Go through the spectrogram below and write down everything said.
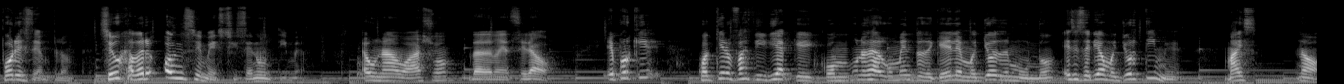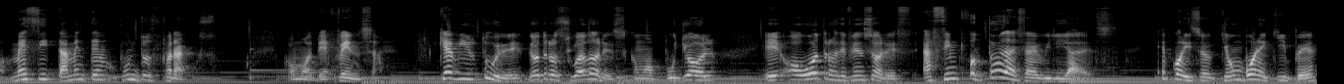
Por exemplo, se busca haver 11 Messi en un time, eu não acho da vencerá. É porque qualquer faz diria que com um argumento de que ele é o melhor do mundo, esse seria o melhor time. Mas não, Messi também tem pontos fracos, como defensa, que a virtude de outros jogadores, como Puyol eh, ou outros defensores, assim com todas as habilidades. É por isso que um bom equipe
